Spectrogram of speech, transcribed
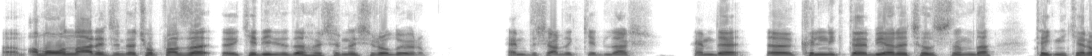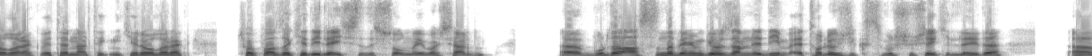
Ama onun haricinde çok fazla kediyle de haşır neşir oluyorum. Hem dışarıdaki kediler hem de e, klinikte bir ara çalıştığımda tekniker olarak, veteriner tekniker olarak çok fazla kediyle içli dışlı olmayı başardım. E, burada aslında benim gözlemlediğim etoloji kısmı şu şekildeydi. E,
